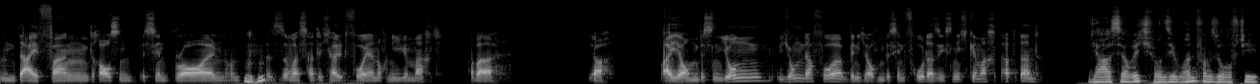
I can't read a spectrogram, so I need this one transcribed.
ein Dive fangen, draußen ein bisschen brawlen und Mhm. sowas hatte ich halt vorher noch nie gemacht. Aber ja, war ich auch ein bisschen jung, jung davor, bin ich auch ein bisschen froh, dass ich es nicht gemacht habe dann. Ja, ist ja auch richtig, wenn man sich am Anfang so auf die,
